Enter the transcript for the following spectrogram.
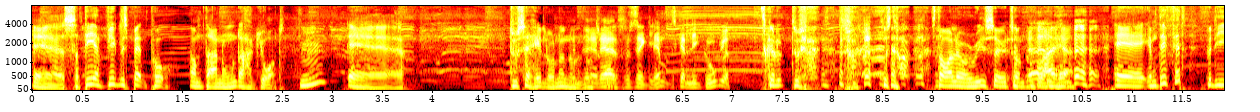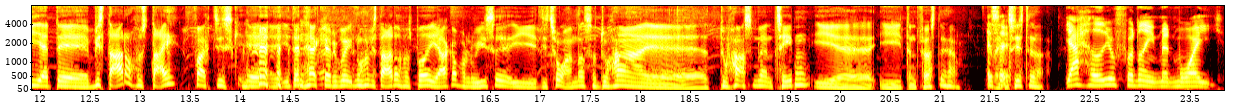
Øh, så det er jeg virkelig spændt på, om der er nogen, der har gjort. Mm. Øh, du ser helt under nu. det har jeg fuldstændig glemt. Skal jeg lige google. Skal du, du, du, du står, står og laver research om the fly her. Øh, jamen det er fedt, fordi at, øh, vi starter hos dig faktisk øh, i den her kategori. Nu har vi startet hos både Jakob og Louise i de to andre, så du har, øh, du har simpelthen teten i, øh, i den første her. Altså, Altså- den sidste her. Jeg havde jo fundet en med en mor i,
